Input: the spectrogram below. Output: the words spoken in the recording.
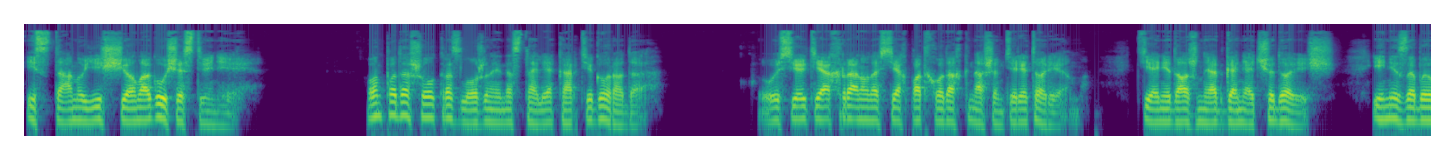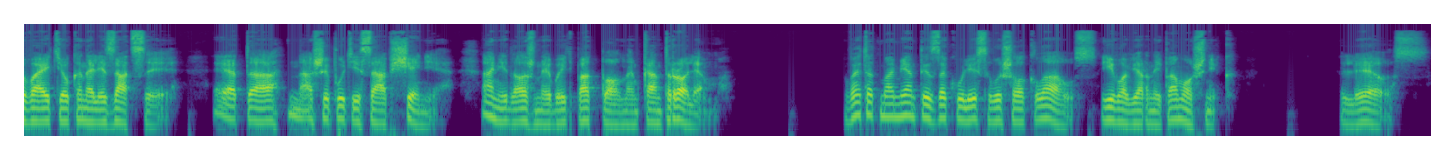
и стану еще могущественнее. Он подошел к разложенной на столе карте города. «Усильте охрану на всех подходах к нашим территориям. Тени должны отгонять чудовищ. И не забывайте о канализации. Это наши пути сообщения. Они должны быть под полным контролем. В этот момент из-за кулис вышел Клаус, его верный помощник. «Леос»,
